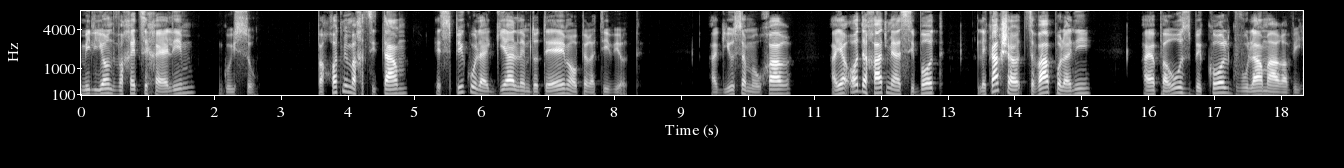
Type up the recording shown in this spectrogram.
מיליון וחצי חיילים, גויסו. פחות ממחציתם הספיקו להגיע לעמדותיהם האופרטיביות. הגיוס המאוחר היה עוד אחת מהסיבות לכך שהצבא הפולני היה פרוס בכל גבולה המערבי.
